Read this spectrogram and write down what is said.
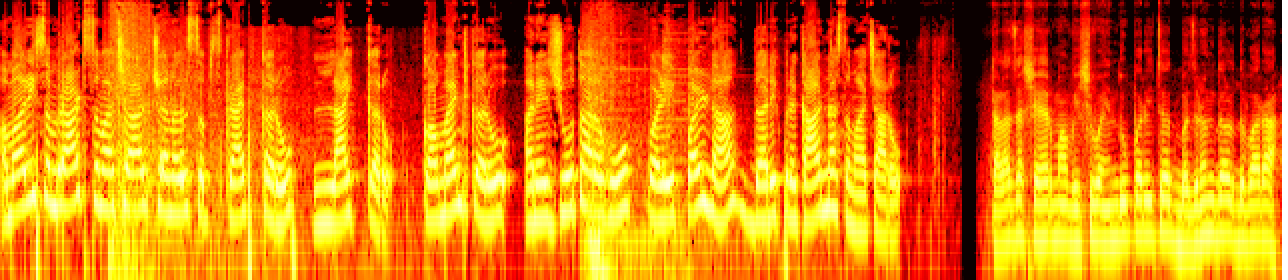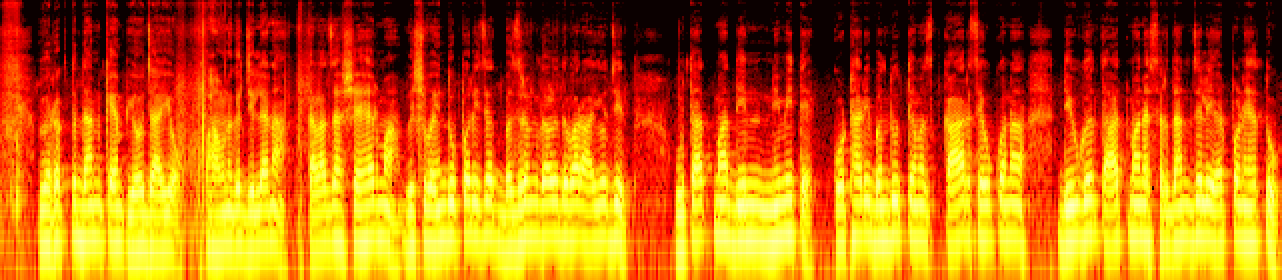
અમારી સમ્રાટ સમાચાર ચેનલ સબસ્ક્રાઇબ કરો, લાઇક કરો, કોમેન્ટ કરો અને જોતા રહો પળે પળના દરેક પ્રકારના સમાચારો. તળાજા શહેરમાં વિશ્વ હિન્દુ પરિષદ બજરંગ દળ દ્વારા રક્તદાન કેમ્પ યોજાયો. ભાવનગર જિલ્લાના તળાજા શહેરમાં વિશ્વ હિન્દુ પરિષદ બજરંગ દળ દ્વારા આયોજિત હુતાત્મા દિન નિમિત્તે કોઠારી બંધુ તેમજ કાર સેવકોના દિવગંત આત્માને શ્રદ્ધાંજલિ અર્પણ હતું.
